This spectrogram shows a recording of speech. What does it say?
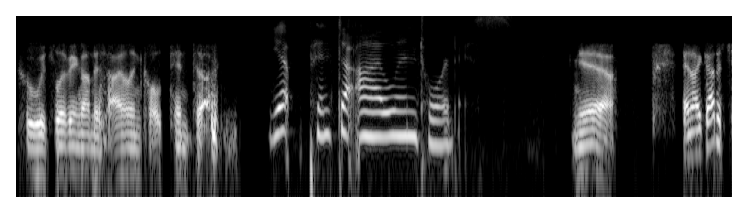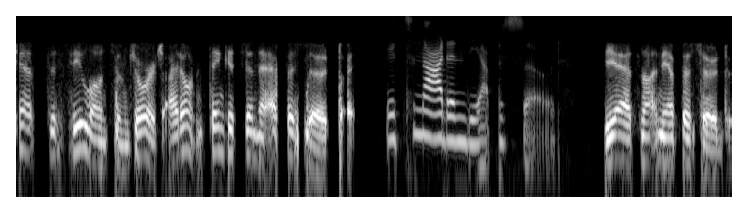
who was living on this island called Pinta. Yep, Pinta Island tortoise. Yeah. And I got a chance to see Lonesome George. I don't think it's in the episode, but It's not in the episode. yeah, it's not in the episode.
